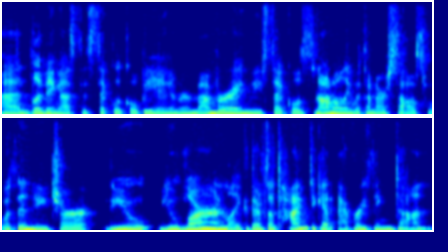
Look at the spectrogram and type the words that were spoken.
and living as the cyclical being and remembering these cycles not only within ourselves but within nature you you learn like there's a time to get everything done.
